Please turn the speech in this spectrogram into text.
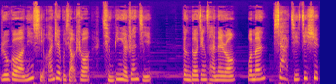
如果您喜欢这部小说，请订阅专辑，更多精彩内容我们下集继续。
